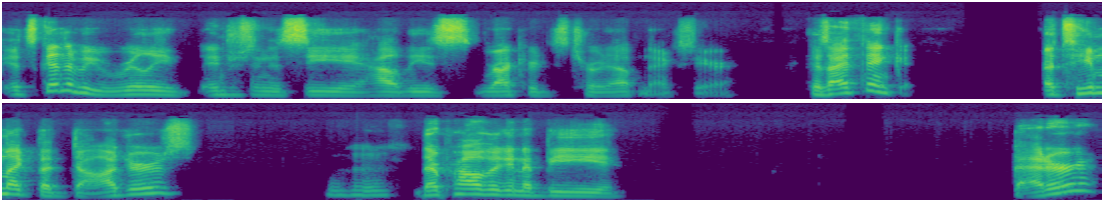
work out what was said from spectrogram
it's going to be really interesting to see how these records turn up next year. Because I think a team like the Dodgers, Mhm. they're probably going to be better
